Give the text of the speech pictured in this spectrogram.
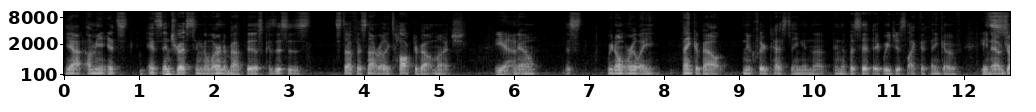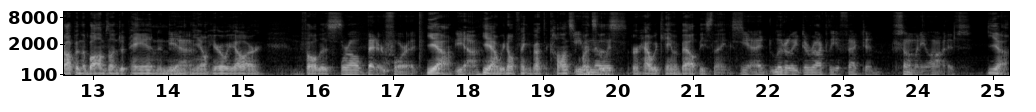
yeah, I mean, it's it's interesting to learn about this because this is stuff that's not really talked about much. Yeah. You know, this we don't really think about nuclear testing in the in the Pacific. We just like to think of you know dropping the bombs on Japan and Yeah. you know here we are with all this. We're all better for it. Yeah. Yeah. Yeah, we don't think about the consequences or how we came about these things. Yeah, it literally directly affected so many lives. Yeah.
